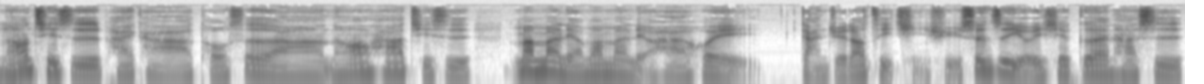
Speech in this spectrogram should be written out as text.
然后其实牌卡投射啊，然后他其实慢慢聊，慢慢聊，还会感觉到自己情绪。甚至有一些个案，他是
